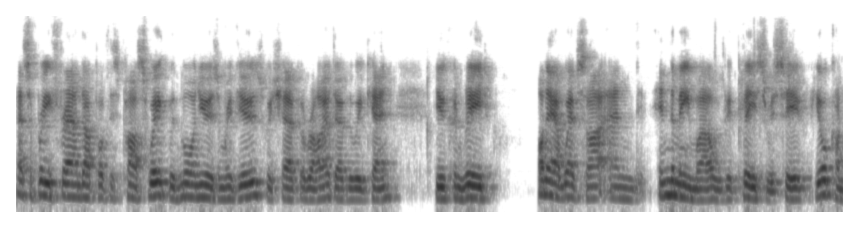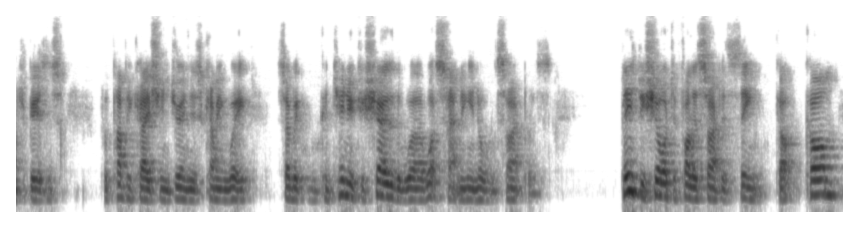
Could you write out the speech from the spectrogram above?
That's a brief roundup of this past week with more news and reviews which have arrived over the weekend. You can read on our website, and in the meanwhile, we'll be pleased to receive your contributions for publication during this coming week so we can continue to show the world what's happening in Northern Cyprus. Please be sure to follow cyprusscene.com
